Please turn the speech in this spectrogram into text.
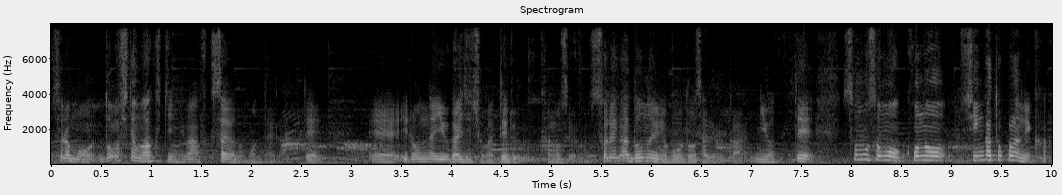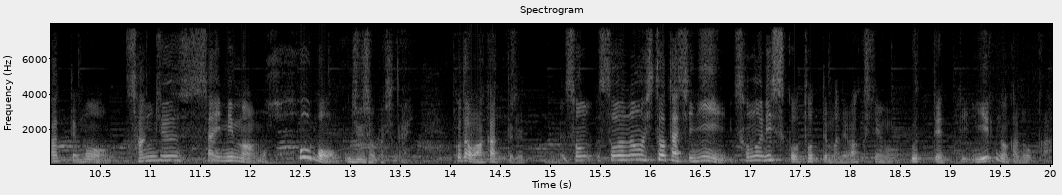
それはもうどうしてもワクチンには副作用の問題があって、えー、いろんな有害事象が出る可能性がある。それがどのように報道されるかによってそもそもこの新型コロナにかかっても30歳未満はほぼ重症化しない。ことは分かってるそその人たちにそのリスクを取ってまでワクチンを打ってって言えるのかどうか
